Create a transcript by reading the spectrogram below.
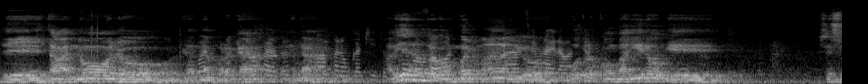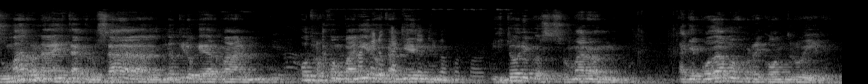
Eh, estaba Nolo, que anda por acá. Había otros, bueno, Mario, otros compañeros que se sumaron a esta cruzada, no quiero quedar mal, otros compañeros también históricos se sumaron a que podamos reconstruir.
